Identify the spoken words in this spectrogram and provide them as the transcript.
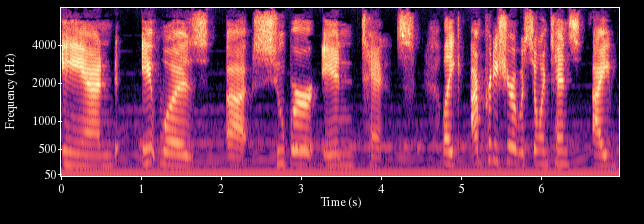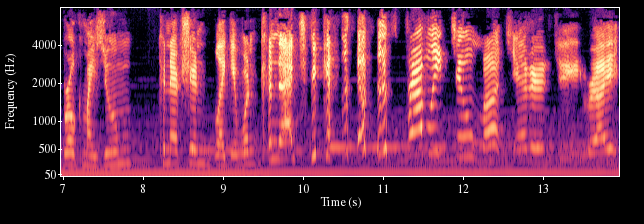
and it was uh, super intense like i'm pretty sure it was so intense i broke my zoom connection like it wouldn't connect because it was probably too much energy right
